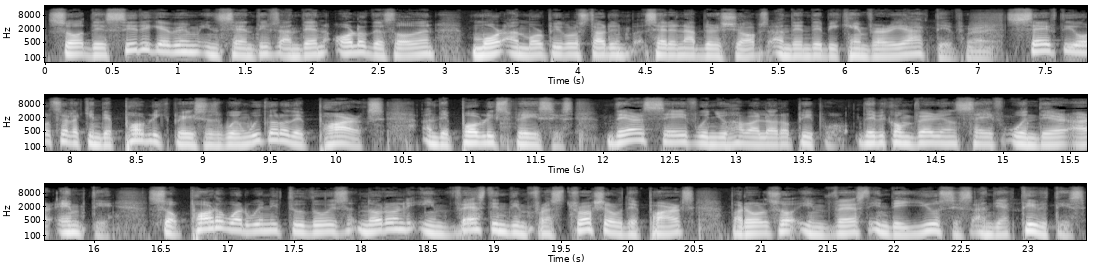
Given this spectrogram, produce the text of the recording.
So the city gave him incentives, and then all of a sudden, more and more people started setting up their shops, and then they became very active. Right. Safety also, like in the public spaces, when we go to the parks and the public spaces, they are safe when you have a lot of people. They become very unsafe when they are empty. So part of what we need to do is not only invest in the infrastructure of the parks, but also invest in the uses and the activities activities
